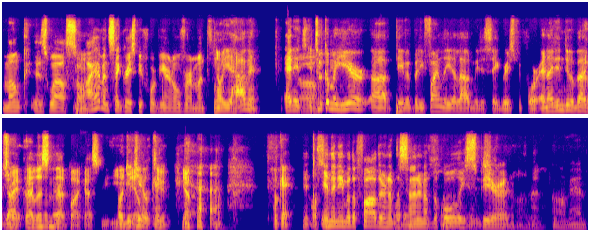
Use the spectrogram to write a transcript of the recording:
monk as well. So mm-hmm. I haven't said grace before beer in over a month. No, you haven't. And it, it took him a year, uh, David, but he finally allowed me to say grace before. And I didn't do a bad That's job. Right. I listened to that podcast. You oh, did you? Okay. Yep. okay. In the name of the Father and of the Son and of the Holy Spirit. Amen. Amen.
